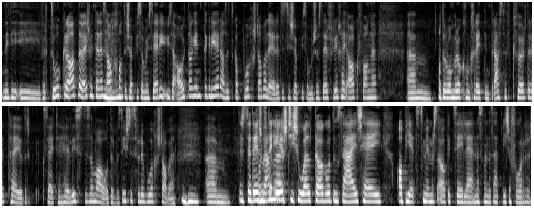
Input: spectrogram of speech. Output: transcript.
nicht in, in Verzug geraten, weißt, mit diesen mhm. Sachen. Und das ist etwas, was wir sehr in unseren Alltag integrieren. Also jetzt gerade Buchstaben lernen, das ist etwas, was wir schon sehr früh angefangen haben ähm, oder wo wir auch konkret Interesse gefördert haben oder gesagt haben, hey, liest das einmal oder was ist das für ein Buchstabe? Mhm. Ähm, das ist ja erst auf den ersten Schultag, wo du sagst, hey, ab jetzt müssen wir das ABC lernen, sondern das hat wie schon vorher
